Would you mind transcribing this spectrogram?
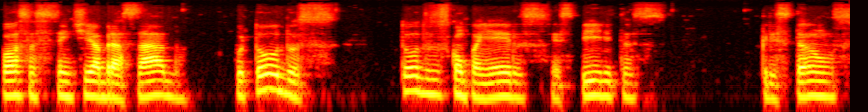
possa se sentir abraçado por todos, todos os companheiros espíritas, cristãos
